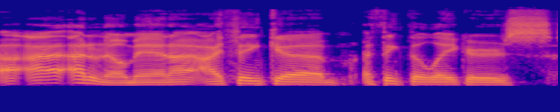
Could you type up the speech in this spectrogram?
I, I don't know, man. I, I think uh, I think the Lakers,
